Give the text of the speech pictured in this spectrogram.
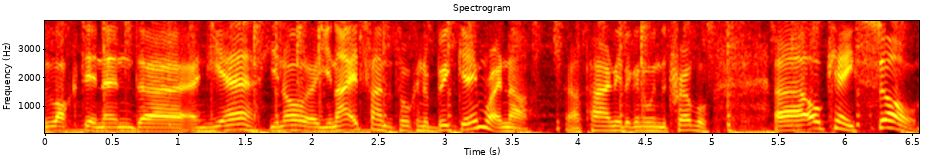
locked in and uh, and yeah, you know, United fans are talking a big game right now. Apparently, they're going to win the treble. Uh, okay, so.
